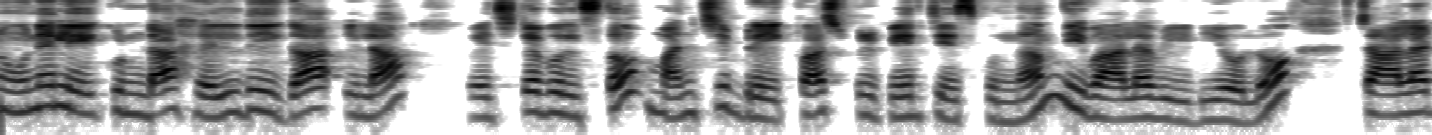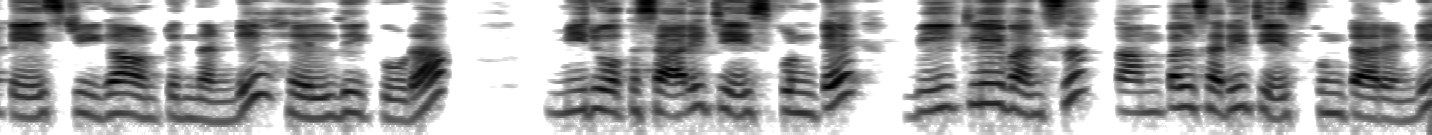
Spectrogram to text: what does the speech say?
నూనె లేకుండా హెల్దీగా ఇలా వెజిటబుల్స్తో మంచి బ్రేక్ఫాస్ట్ ప్రిపేర్ చేసుకుందాం ఇవాళ వీడియోలో. చాలా టేస్టీగా ఉంటుందండి హెల్దీ కూడా. మీరు ఒకసారి చేసుకుంటే వీక్లీ వన్స్ కంపల్సరీ చేసుకుంటారండి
